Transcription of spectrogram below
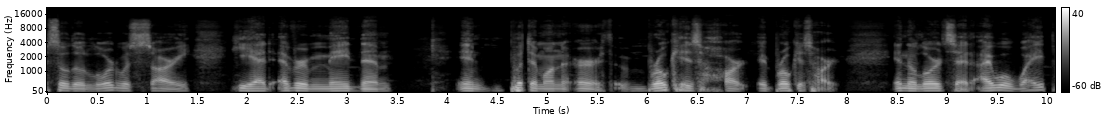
So the Lord was sorry he had ever made them and put them on the earth. Broke his heart. It broke his heart. And the Lord said, I will wipe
